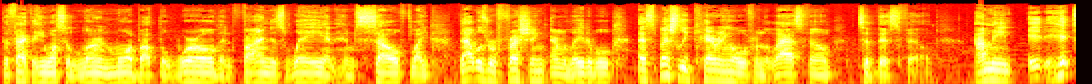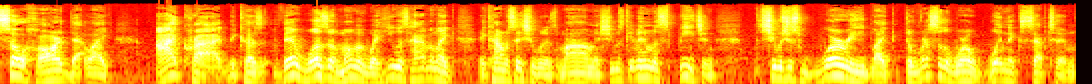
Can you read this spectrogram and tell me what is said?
the fact that he wants to learn more about the world and find his way and himself. Like that was refreshing and relatable especially carrying over from the last film to this film. I mean it hit so hard that like I cried because there was a moment where he was having like a conversation with his mom and she was giving him a speech and she was just worried like the rest of the world wouldn't accept him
